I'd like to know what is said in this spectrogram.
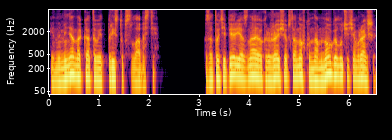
и на меня накатывает приступ слабости. Зато теперь я знаю окружающую обстановку намного лучше, чем раньше.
